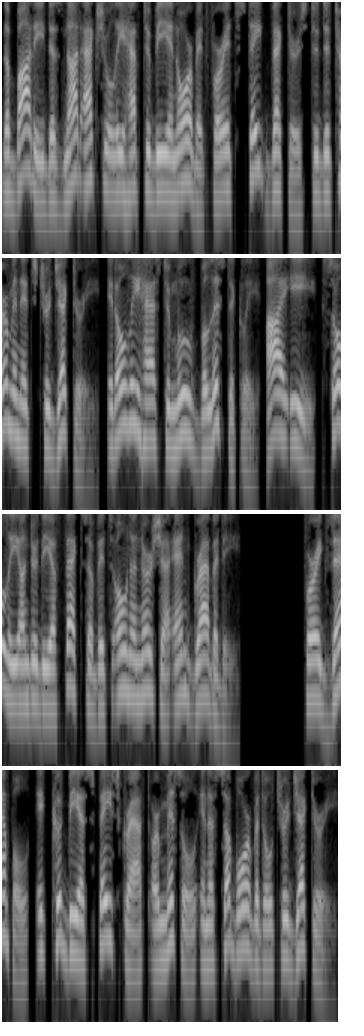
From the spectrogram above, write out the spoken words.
The body does not actually have to be in orbit for its state vectors to determine its trajectory, it only has to move ballistically, i.e., solely under the effects of its own inertia and gravity. For example, it could be a spacecraft or missile in a suborbital trajectory.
